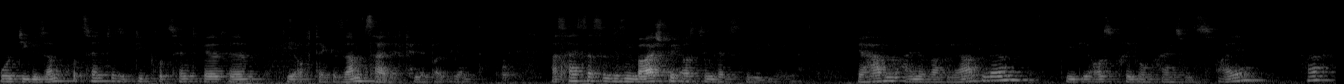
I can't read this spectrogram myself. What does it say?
und die Gesamtprozente sind die Prozentwerte, die auf der Gesamtzahl der Fälle basieren. Was heißt das in diesem Beispiel aus dem letzten Video hier? Wir haben eine Variable, die die Ausprägung 1 und 2 hat.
